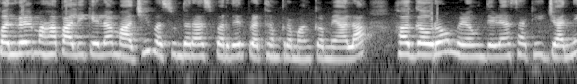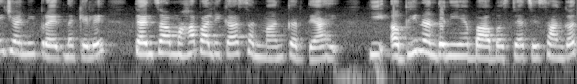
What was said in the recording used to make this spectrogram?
पनवेल महापालिकेला माझी वसुंधरा स्पर्धेत प्रथम क्रमांक मिळाला. हा गौरव मिळवून देण्यासाठी ज्यांनी ज्यांनी प्रयत्न केले त्यांचा महापालिका सन्मान करते आहे. ही अभिनंदनीय बाब असल्याचे सांगत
